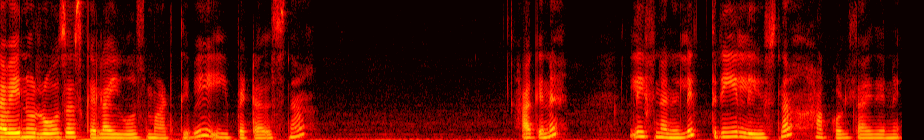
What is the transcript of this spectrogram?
ನಾವೇನು ರೋಸಸ್ಗೆಲ್ಲ ಯೂಸ್ ಮಾಡ್ತೀವಿ ಈ ಪೆಟಲ್ಸ್ನ ಹಾಗೆಯೇ ಲೀಫ್ ನಾನಿಲ್ಲಿ ತ್ರೀ ಲೀವ್ಸ್ನ ಹಾಕ್ಕೊಳ್ತಾ ಇದ್ದೀನಿ.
